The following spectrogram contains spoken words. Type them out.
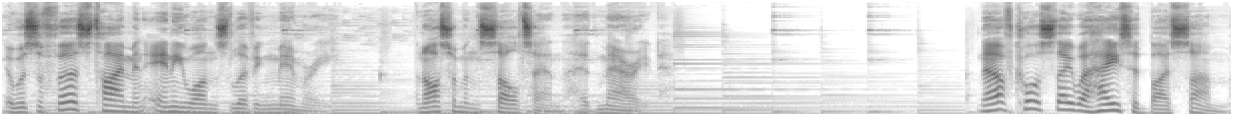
it was the first time in anyone's living memory an Ottoman sultan had married. Now, of course, they were hated by some.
